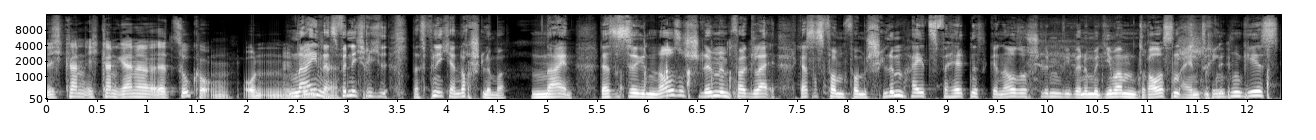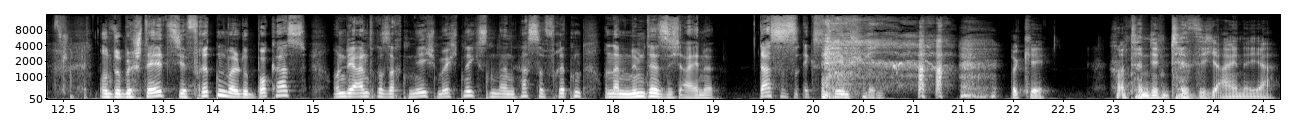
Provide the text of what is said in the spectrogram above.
Ich kann, ich kann gerne äh, zugucken unten. Nein, Winkel. das finde ich richtig, das finde ich ja noch schlimmer. Nein, das ist ja genauso schlimm im Vergleich, das ist vom, vom Schlimmheitsverhältnis genauso schlimm, wie wenn du mit jemandem draußen einen trinken gehst und du bestellst dir Fritten, weil du Bock hast und der andere sagt, nee, ich möchte nichts und dann hast du Fritten und dann nimmt er sich eine. Das ist extrem schlimm. Okay. Und dann nimmt er sich eine, ja.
